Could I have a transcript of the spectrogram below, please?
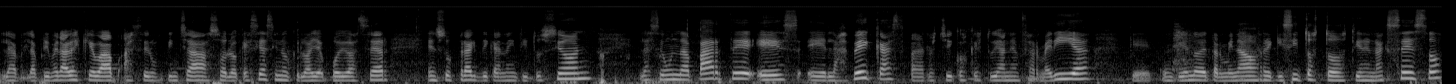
la, primera vez que va a hacer un pinchazo o lo que sea, sino que lo haya podido hacer en sus prácticas en la institución. La segunda parte es eh, las becas para los chicos que estudian enfermería, que cumpliendo determinados requisitos todos tienen acceso.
